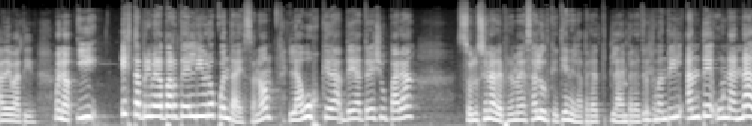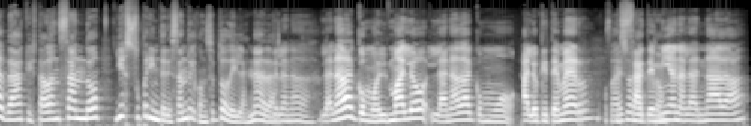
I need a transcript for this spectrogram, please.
a debatir. Bueno, y esta primera parte del libro cuenta eso, ¿no? La búsqueda de Atreyu para solucionar el problema de salud que tiene la, la emperatriz infantil ante una nada que está avanzando. Y es súper interesante el concepto de la nada. De la nada. La nada como el malo, la nada como a lo que temer. O sea, ellos le temían a la nada.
